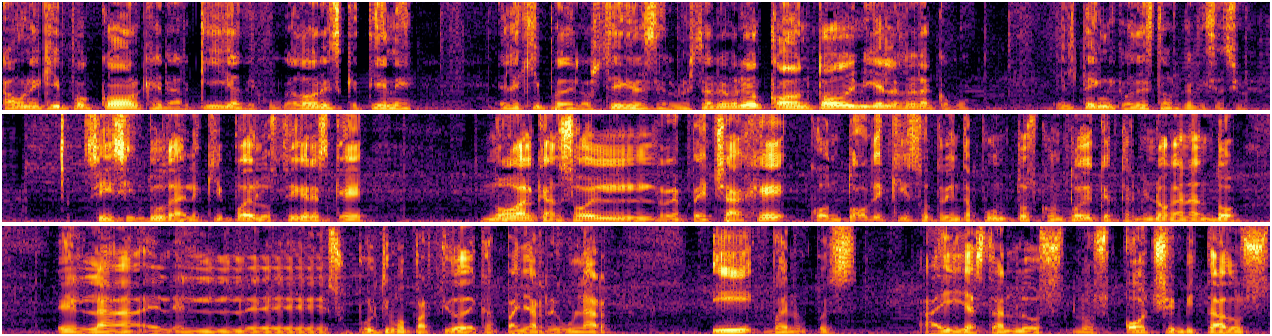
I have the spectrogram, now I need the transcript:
a un equipo con jerarquía de jugadores que tiene el equipo de los Tigres del Universitario de con todo y Miguel Herrera como el técnico de esta organización. Sí, sin duda, el equipo de los Tigres que no alcanzó el repechaje con todo y que hizo 30 puntos, con todo y que terminó ganando el, el, eh, su último partido de campaña regular. Y bueno, pues Ahí ya están los, los ocho invitados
